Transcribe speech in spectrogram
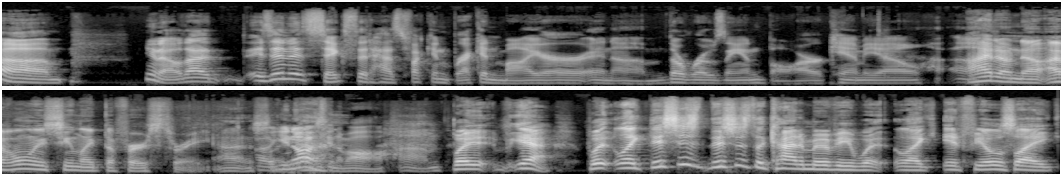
um, you know that isn't it six that has fucking Breckin Meyer and um the Roseanne Barr cameo. Um, I don't know. I've only seen like the first three. oh, you know I've seen them all. Um, But yeah, but like this is this is the kind of movie what like it feels like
